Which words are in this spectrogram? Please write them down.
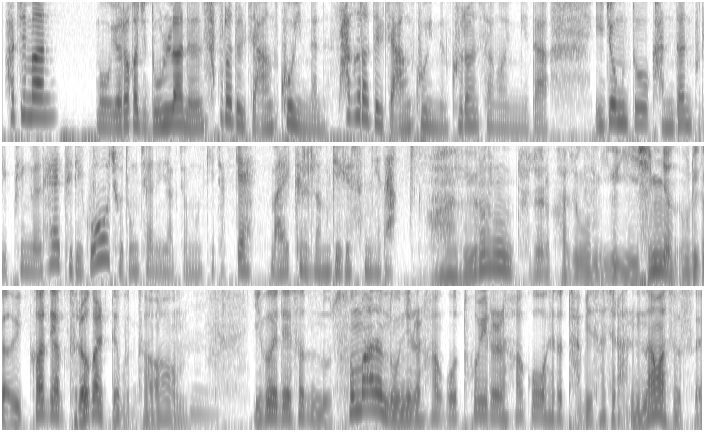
하지만 뭐 여러 가지 논란은 수그러들지 않고 있는 사그러들지 않고 있는 그런 상황입니다. 이 정도 간단 브리핑을 해드리고 조동찬 의학 전문 기자께 마이크를 넘기겠습니다. 아, 이런 주제를 가지고 이거 20년 우리가 의과대학 들어갈 때부터 음. 이거에 대해서 노- 수많은 논의를 하고 토의를 하고 해도 답이 사실 안 나왔었어요.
